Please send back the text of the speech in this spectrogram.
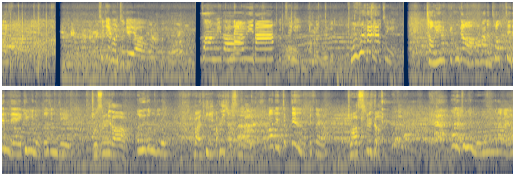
치즈볼 두 개요. 감사합니다. 감사합니다. 꼬챙이. 카메라 좋은데? 꼬챙이, 꼬챙이. 저희 학교 후가 와서 하는 첫 체대인데 기분이 어떠신지 좋습니다. 어느 정도로? 많이 많이 좋습니다. 어제 축제는 어땠어요? 좋았습니다. 오늘 종목 뭐, 뭐, 뭐 나가요?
